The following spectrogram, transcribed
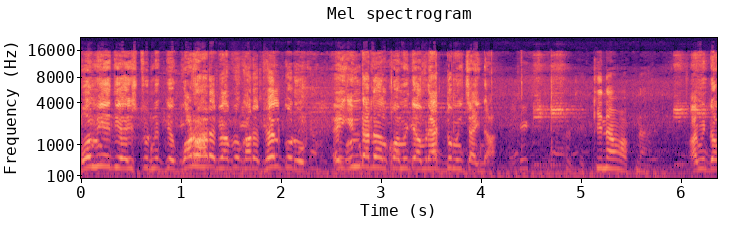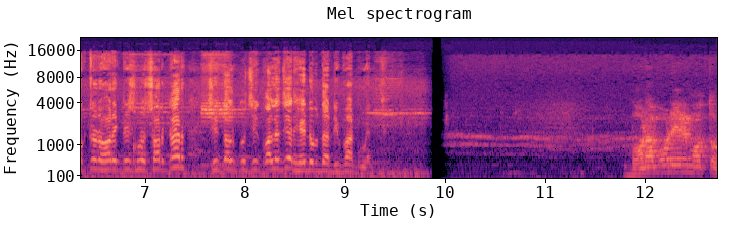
কমিয়ে দিয়ে স্টুডেন্টকে বড় হারে ব্যাপক হারে ফেল করুক এই ইন্টারনাল কমিটি আমরা একদমই চাই না। কি নাম আপনার? আমি ডক্টর হরেকৃষ্ণ সরকার, শীতলকুচি কলেজের হেড অফ দ্য ডিপার্টমেন্ট বরাবরের মতো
